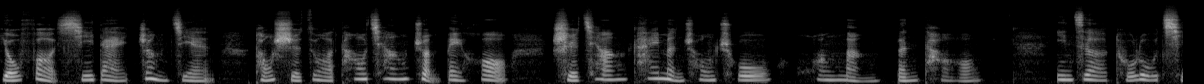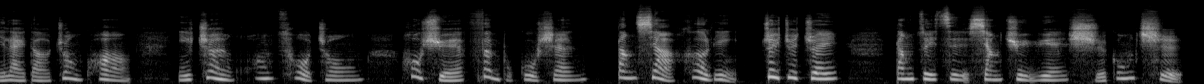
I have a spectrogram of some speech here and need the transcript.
有否携带证件，同时做掏枪准备后，持枪开门冲出。慌忙奔逃，因这突如其来的状况，一阵慌错中，后学奋不顾身，当下喝令追追追。当追至相距约十公尺，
